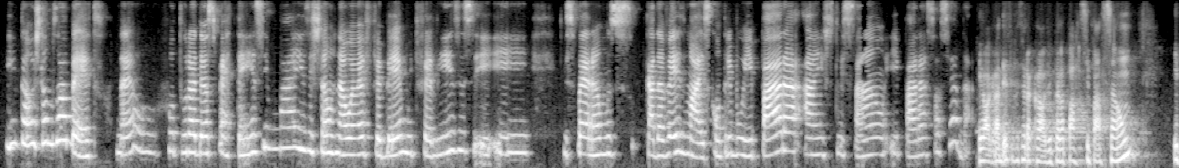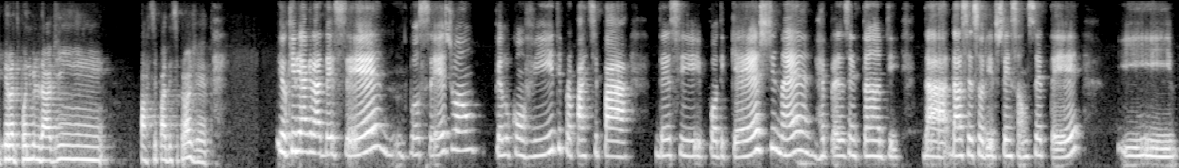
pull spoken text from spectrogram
Então, estamos abertos, né? O futuro a Deus pertence, mas estamos na UFPB muito felizes e, e esperamos cada vez mais contribuir para a instituição e para a sociedade. Eu agradeço, professora Cláudia, pela participação e pela disponibilidade em participar desse projeto. Eu queria agradecer você, João, pelo convite para participar desse podcast, né, representante da, da assessoria de extensão do CT, e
